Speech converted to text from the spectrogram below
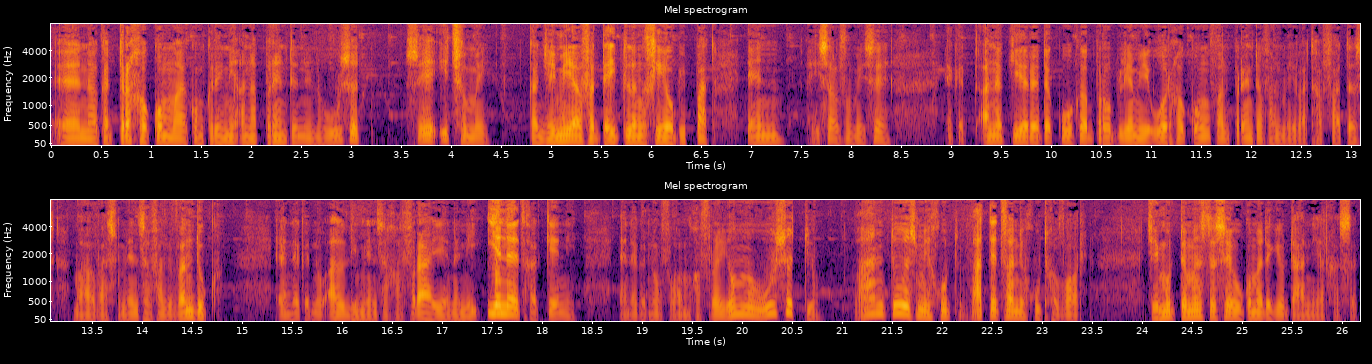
En ek het teruggekom, maar ek kom kry nie ander prente nie. Nou, hoe sit? Sê iets vir my. Kan jy my 'n verduideliking gee op die pad? En hy sal vir my sê Ek het ander kere het ek ook 'n probleem hier oorgekom van prente van my wat gevat is, maar was mense van Windhoek en ek het nou al die mense gevra en nie een het geken nie en ek het nou vir hom gevra, "Jong, nou hoe sit jy? Want toe is my goed. Wat het van die goed geword?" Jy moet ten minste sê hoekom het ek jou daar neergesit.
